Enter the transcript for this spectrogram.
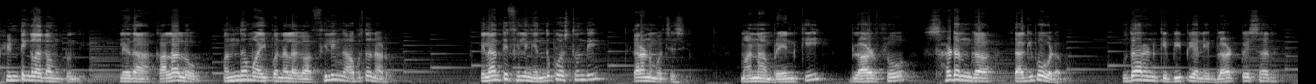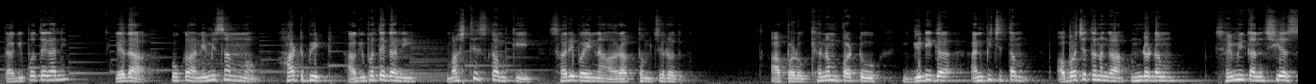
ఫెయింటింగ్ లాగా ఉంటుంది లేదా కళలో అందం అయిపోయినలాగా ఫీలింగ్ అవుతున్నాడు ఇలాంటి ఫీలింగ్ ఎందుకు వస్తుంది? కారణం వచ్చేసి మన బ్రెయిన్కి బ్లడ్ ఫ్లో సడన్గా తగ్గిపోవడం. ఉదాహరణకి బీపీ అని బ్లడ్ ప్రెషర్ తగ్గిపోతే కానీ లేదా ఒక నిమిషం హార్ట్ బీట్ ఆగిపోతే కానీ మస్తిష్కంకి సరిపోయిన రక్తం చేరదు. అప్పుడు క్షణం పట్టు గిడిగా అనిపించటం అభచతనంగా ఉండడం సెమీ కాన్షియస్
